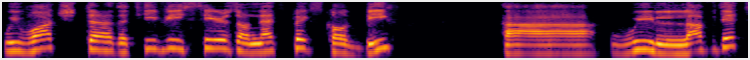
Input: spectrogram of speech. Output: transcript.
we watched uh, the TV series on Netflix called Beef. Uh, we loved it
